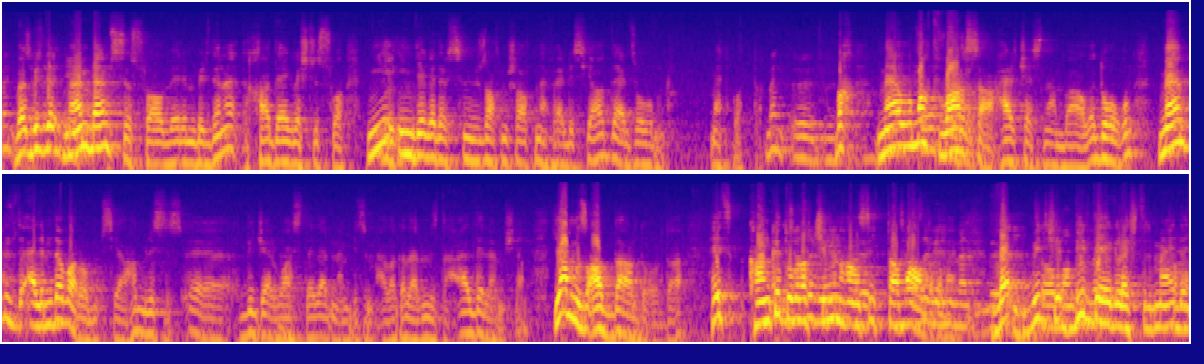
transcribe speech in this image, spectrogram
mən və bir də mənim mənim sizə sual verin bir dənə, dəqiqləşdirici sual. Niyə Buyurun. indiyə qədər sizin 166 nəfərlik siyahı dərc olunmur mətbuatda? Mən ə, Bax, məlumat varsa hər kəslə bağlı dolğun. Mənim düzdür əlimdə var o siyahı, bilirsiniz, e, digər vasitələrlə bizim əlaqələrimizlə əldə eləmişəm. Yalnız adlardır orada. Heç konkret olaraq kimin hansı e, ittihamı mən, e, və bir şey, bir dəqiqləşdirməyi də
